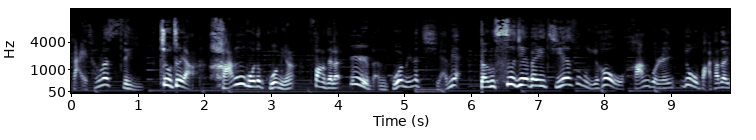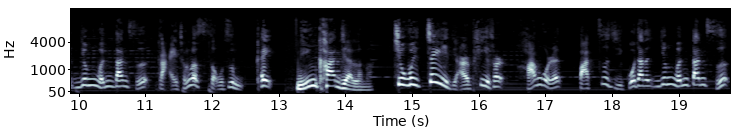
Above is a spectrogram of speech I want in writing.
改成了 C，就这样，韩国的国名放在了日本国名的前面。等世界杯结束以后，韩国人又把他的英文单词改成了首字母 K。您看见了吗？就为这点屁事儿，韩国人把自己国家的英文单词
